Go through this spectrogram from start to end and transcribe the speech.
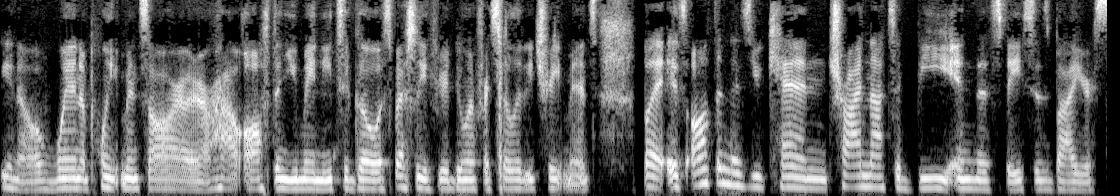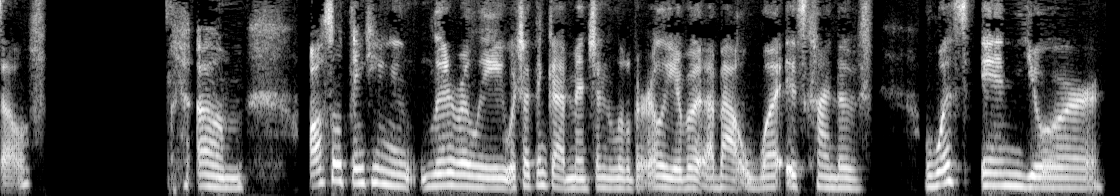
you know when appointments are or how often you may need to go especially if you're doing fertility treatments. But as often as you can try not to be in the spaces by yourself. Um, also thinking literally which i think i mentioned a little bit earlier but about what is kind of what's in your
